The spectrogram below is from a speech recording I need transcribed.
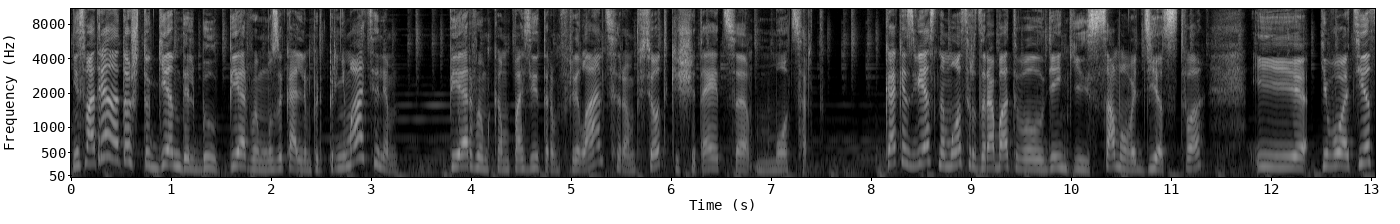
Несмотря на то, что Гендель был первым музыкальным предпринимателем, первым композитором-фрилансером все-таки считается Моцарт – как известно, Моцарт зарабатывал деньги с самого детства, и его отец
